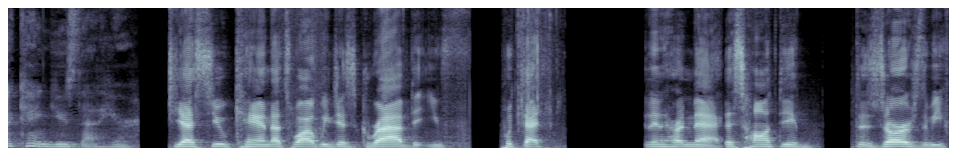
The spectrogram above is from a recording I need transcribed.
I can't use that here. Yes, you can. That's why we just grabbed it. You put that in her neck. This haunted deserves to be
